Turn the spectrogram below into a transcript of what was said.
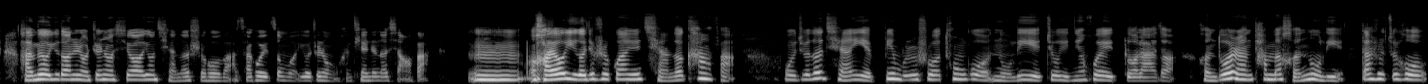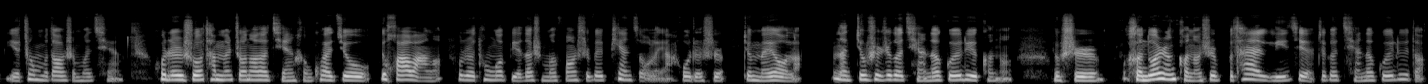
还没有遇到那种真正需要用钱的时候吧，才会这么有这种很天真的想法。嗯，还有一个就是关于钱的看法，我觉得钱也并不是说通过努力就一定会得来的。很多人他们很努力，但是最后也挣不到什么钱，或者是说他们挣到的钱很快就又花完了，或者通过别的什么方式被骗走了呀，或者是就没有了。那就是这个钱的规律，可能就是很多人可能是不太理解这个钱的规律的。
